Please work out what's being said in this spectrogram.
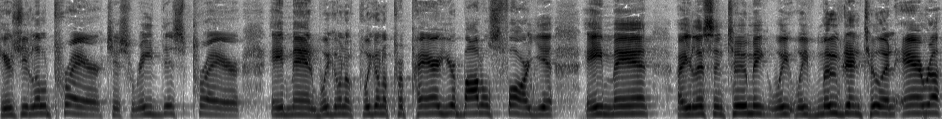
Here's your little prayer. Just read this prayer. Amen. We're going we're gonna prepare your bottles for you. Amen. Are you listening to me? We, we've moved into an era,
